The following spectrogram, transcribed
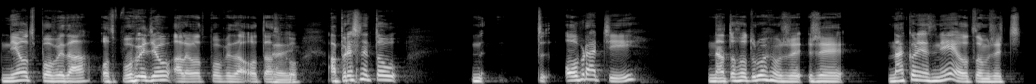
neodpovedá odpovedou, ale odpovedá otázkou. Hej. A presne to obratí na toho druhého, že, že nakoniec nie je o tom, že...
